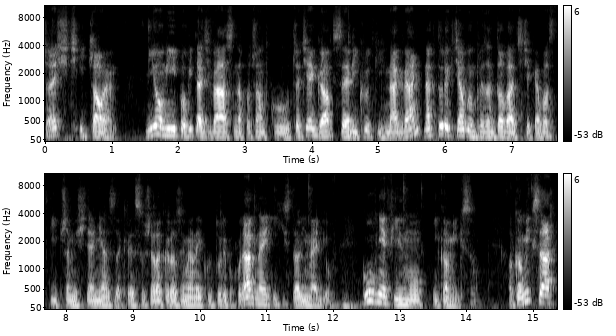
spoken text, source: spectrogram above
Cześć i czołem. Miło mi powitać Was na początku trzeciego z serii krótkich nagrań, na których chciałbym prezentować ciekawostki i przemyślenia z zakresu szeroko rozumianej kultury popularnej i historii mediów, głównie filmu i komiksu. O komiksach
